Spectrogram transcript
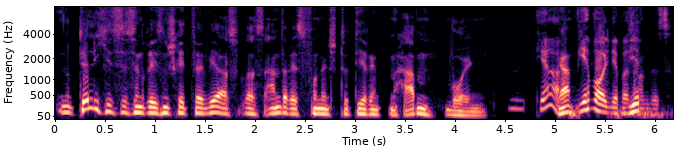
Natürlich ist es ein Riesenschritt, weil wir was anderes von den Studierenden haben wollen. Ja, ja, wir wollen ja was wir, anderes.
